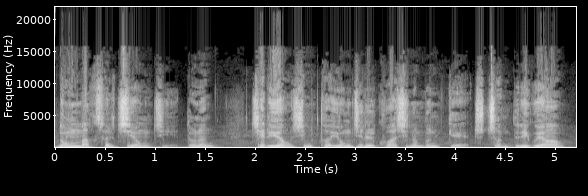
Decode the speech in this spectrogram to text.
농막 설치 용지 또는 체류형 쉼터 용지를 구하시는 분께 추천드리고요.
